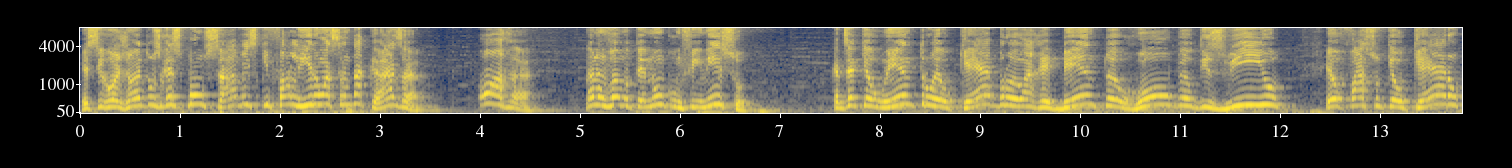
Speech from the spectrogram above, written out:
Esse rojão é dos responsáveis que faliram a Santa Casa. Orra! Nós não vamos ter nunca um fim nisso? Quer dizer que eu entro, eu quebro, eu arrebento, eu roubo, eu desvio, eu faço o que eu quero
